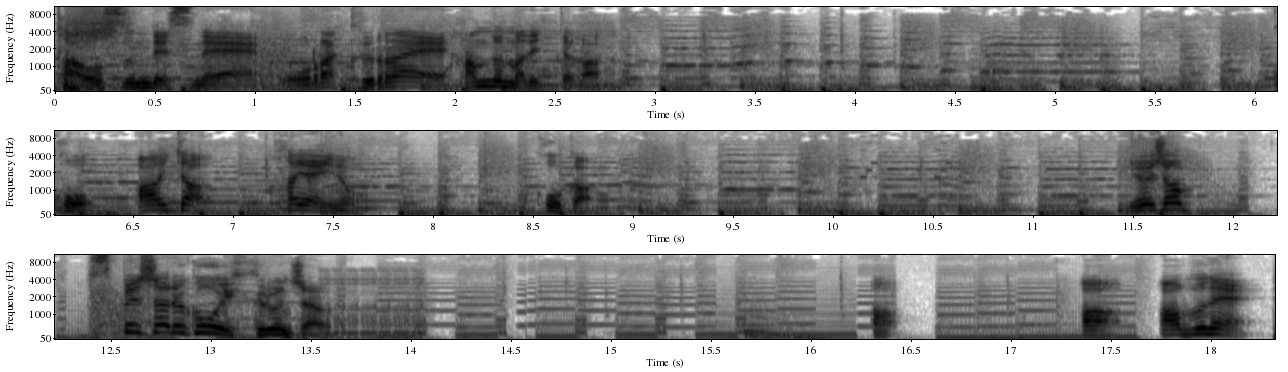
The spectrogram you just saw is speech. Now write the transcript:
倒すんですね。おら暗い。半分までいったか。こう。あいた。早いの。こうか。よいしょ。スペシャル攻撃来るんちゃう？あ。あ危ねえ。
